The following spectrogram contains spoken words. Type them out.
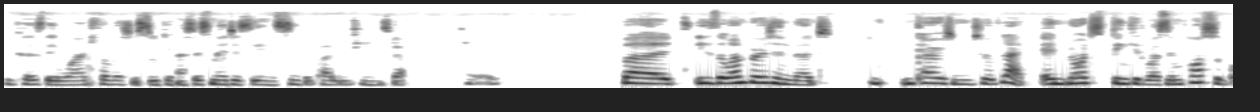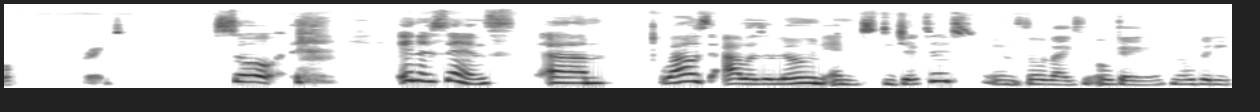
because they want pharmacists who can assess medicine, see the quality and stuff. Right? But he's the one person that encouraged me to apply and not think it was impossible. Right. So, in a sense, um, whilst I was alone and dejected and felt like, okay, nobody,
